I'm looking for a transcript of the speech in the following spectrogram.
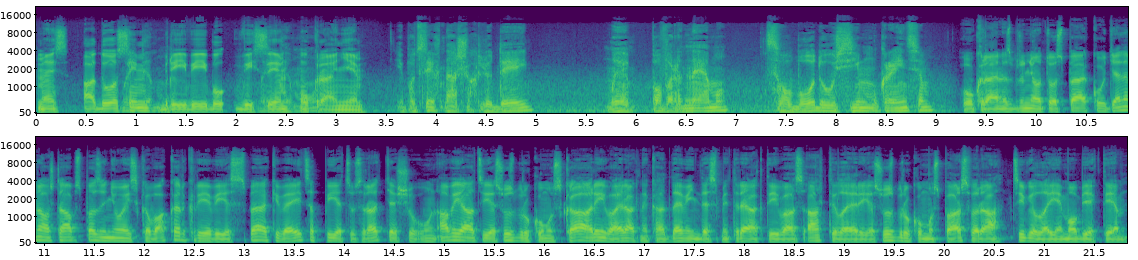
mēs atdosim brīvību visiem ukraiņiem. І по цих наших людей ми повернемо свободу усім українцям. Ukrainas bruņoto spēku ģenerālštāps paziņojis, ka vakar Krievijas spēki veica piecus raķešu un aviācijas uzbrukumus, kā arī vairāk nekā 90 reaktīvās artilērijas uzbrukumus pārsvarā civilajiem objektiem.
